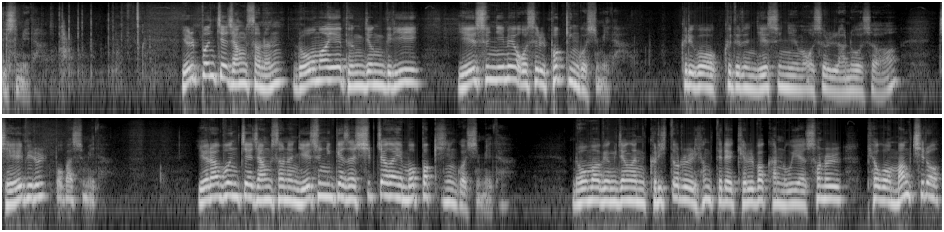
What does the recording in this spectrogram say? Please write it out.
있습니다. 열 번째 장소는 로마의 병정들이 예수님의 옷을 벗긴 곳입니다. 그리고 그들은 예수님 옷을 나누어서 제비를 뽑았습니다. 열아 번째 장소는 예수님께서 십자가에 못 박히신 곳입니다. 로마 병정은 그리스도를 형틀에 결박한 후에 손을 펴고 망치로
